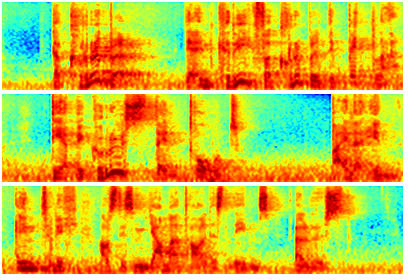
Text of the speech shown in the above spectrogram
Der Krüppel, der im Krieg verkrüppelte Bettler, der begrüßt den Tod, weil er ihn endlich aus diesem Jammertal des Lebens erlöst.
